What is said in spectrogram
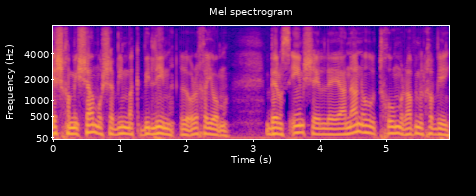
יש חמישה מושבים מקבילים לאורך היום. בנושאים של אה, הננו הוא תחום רב-מרחבי.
